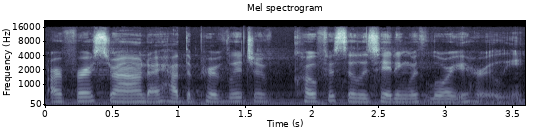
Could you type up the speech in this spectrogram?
Our first round, I had the privilege of co facilitating with Lori Hurley.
